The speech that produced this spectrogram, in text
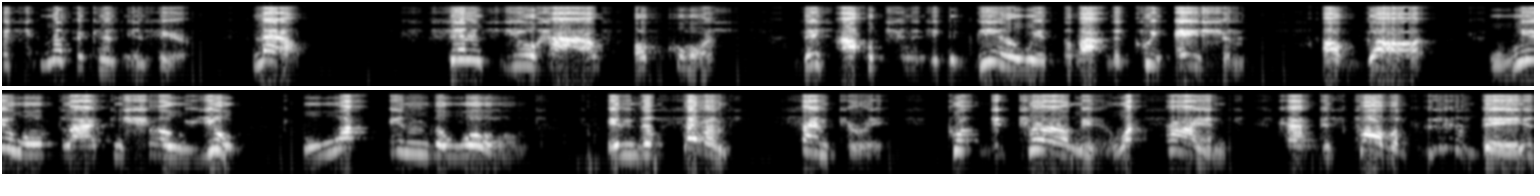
significant in here. Now, since you have, of course, this opportunity to deal with about the creation of God, we would like to show you what in the world in the seventh century could determine what science has discovered these days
